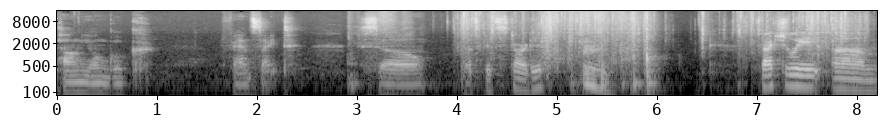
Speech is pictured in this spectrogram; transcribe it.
Bang Yongguk fan site. So let's get started. so actually, um,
